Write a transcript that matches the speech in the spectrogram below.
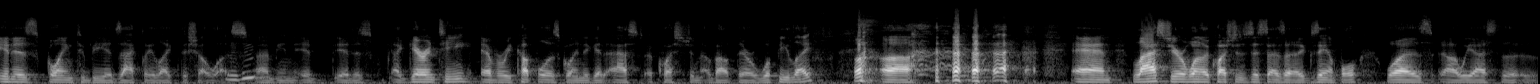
it is going to be exactly like the show was. Mm-hmm. I mean, it, it is, I guarantee every couple is going to get asked a question about their whoopee life. uh, and last year, one of the questions, just as an example, was uh, we asked the,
